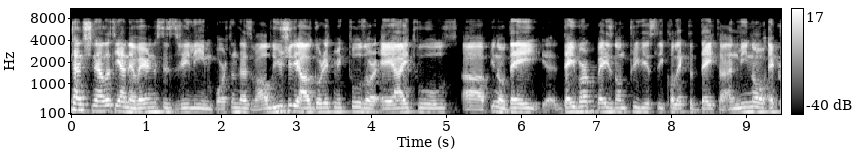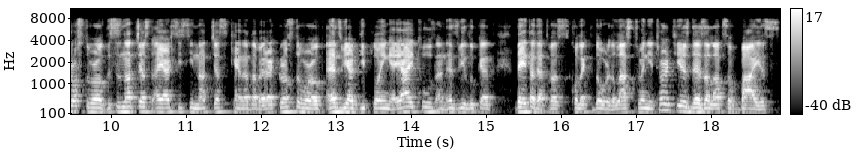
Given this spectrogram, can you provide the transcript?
intentionality and awareness is really important as well. Usually, algorithmic tools or AI tools, uh, you know, they they work based on previously collected data, and we know across the world, this is not just IRCC, not just Canada, but across the world, as we are deploying AI tools and as we look at data that was collected over the last 20, 30 years, there's a lots of bias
